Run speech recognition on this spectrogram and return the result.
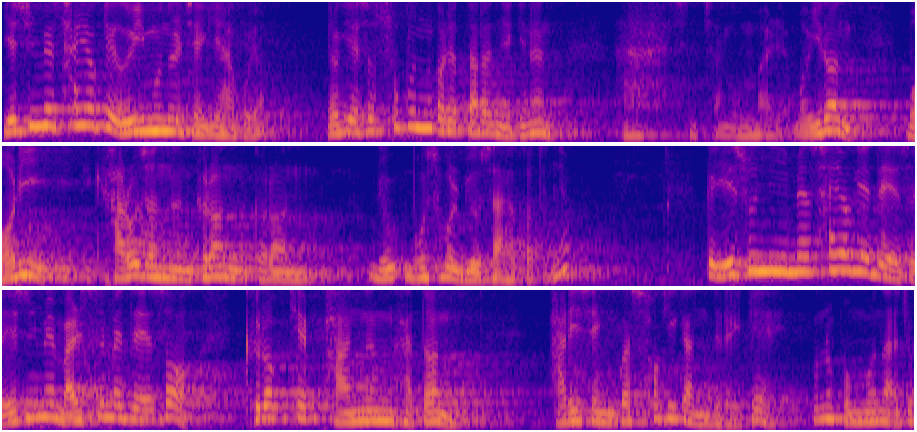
예수님의 사역의 의문을 제기하고요. 여기에서 수군거렸다는 얘기는 아 진짜 못 말려 뭐 이런 머리 가로젓는 그런 그런 모습을 묘사하거든요. 그러니까 예수님의 사역에 대해서 예수님의 말씀에 대해서 그렇게 반응하던 바리새인과 서기관들에게 오늘 본문은 아주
